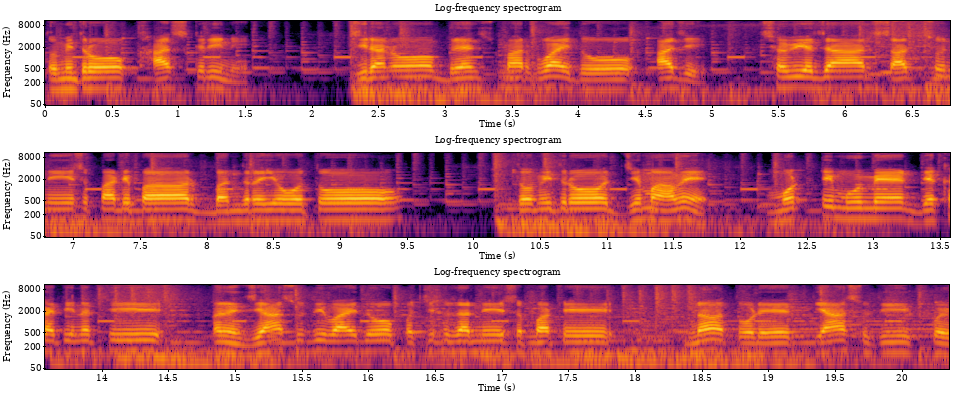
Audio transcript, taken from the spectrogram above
તો મિત્રો, ખાસ કરીને જીરાનો બેન્ચમાર્ક વાયદો આજે છવ્વીસ હજાર સાતસોની સપાટી પર બંધ રહ્યો હતો. તો મિત્રો, જેમાં હવે મોટી મૂવમેન્ટ દેખાતી નથી અને જ્યાં સુધી વાયદો પચીસ હજારની સપાટી ન તોડે, ત્યાં સુધી કોઈ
